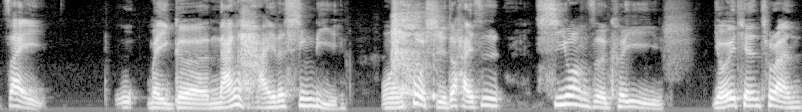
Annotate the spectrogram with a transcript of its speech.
在我每个男孩的心里，我们或许都还是。希望着可以有一天突然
